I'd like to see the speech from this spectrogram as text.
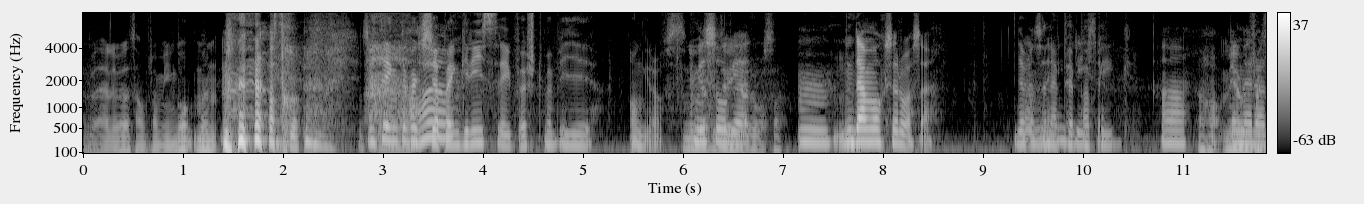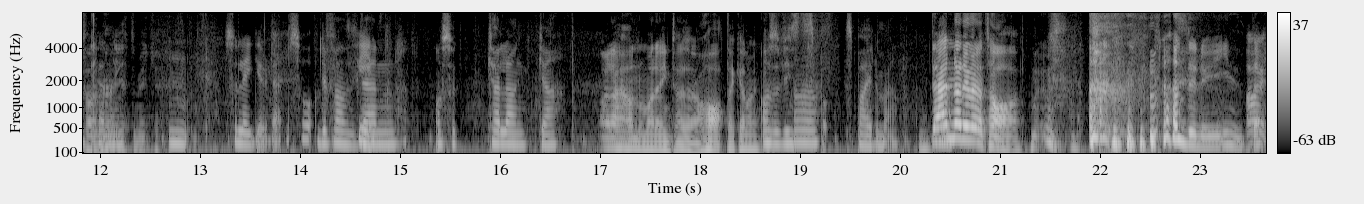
hade hellre velat ha en flamingo men alltså, Vi tänkte faktiskt Ja. köpa en gris till dig först men vi ångrar oss. nu Vi vet jag att såg jag gillar rosa. Mm. Mm. Den var också rosa. Det var en sån här är Peppa grisen. Pig. Ja. Jaha, men jag med vill faktiskt ha den här klänning. jättemycket. Mm. Så lägger du den så. Det fanns Fint. den och så Kalanka Ja det handlar om att jag inte jag hatar Kalle Anka. och så finns det. Sp- Spiderman. Den hade jag velat ha! hade du ju inte. Aj,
